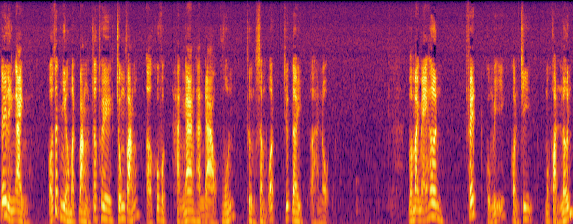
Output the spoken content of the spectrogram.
Đây là hình ảnh có rất nhiều mặt bằng cho thuê trống vắng ở khu vực hàng ngang hàng đào vốn thường sầm uất trước đây ở Hà Nội. Và mạnh mẽ hơn, Fed của Mỹ còn chi một khoản lớn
